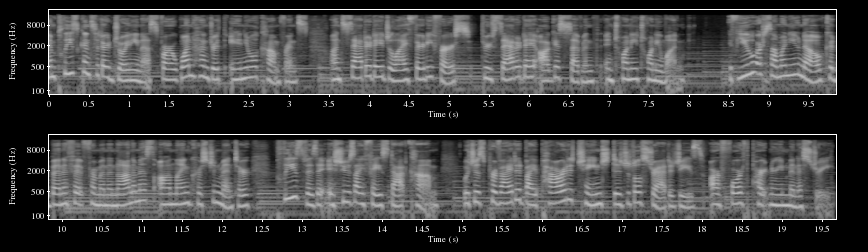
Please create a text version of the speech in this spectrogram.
and please consider joining us for our 100th annual conference on Saturday, July 31st through Saturday, August 7th in 2021. If you or someone you know could benefit from an anonymous online Christian mentor, please visit issuesiface.com, which is provided by Power to Change Digital Strategies, our fourth partnering ministry.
